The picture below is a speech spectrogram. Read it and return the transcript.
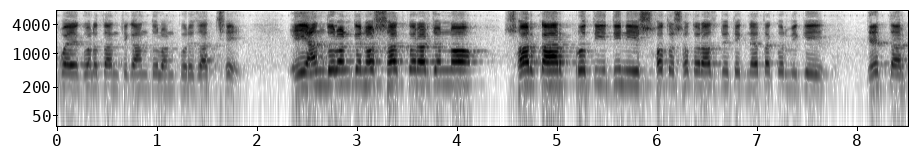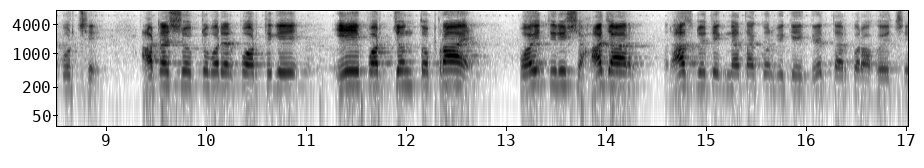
উপায়ে গণতান্ত্রিক আন্দোলন করে যাচ্ছে। এই আন্দোলনকে নস্বাত করার জন্য সরকার প্রতিদিনই শত শত রাজনৈতিক নেতাকর্মীকে গ্রেপ্তার করছে। আঠাশে অক্টোবরের পর থেকে এ পর্যন্ত প্রায় পঁয়ত্রিশ হাজার রাজনৈতিক নেতাকর্মীকে গ্রেপ্তার করা হয়েছে।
